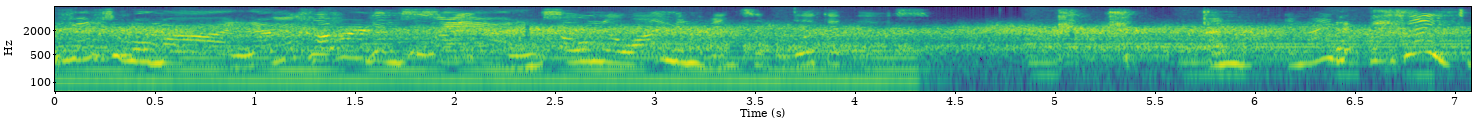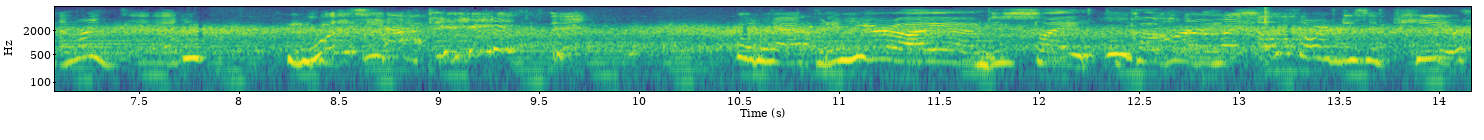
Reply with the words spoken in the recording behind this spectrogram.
invincible, man. I'm covered in sand. Oh no, I'm invincible. Look at this. I'm, am I, wait, am I dead? What's happening? What And happened? here I am, just like oh, covered in. my avatar disappeared.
